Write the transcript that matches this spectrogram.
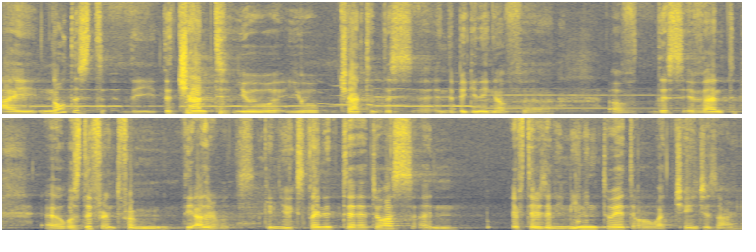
I noticed the, the chant you, you chanted this uh, in the beginning of, uh, of this event uh, was different from the other ones. Can you explain it uh, to us and if there's any meaning to it or what changes are?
